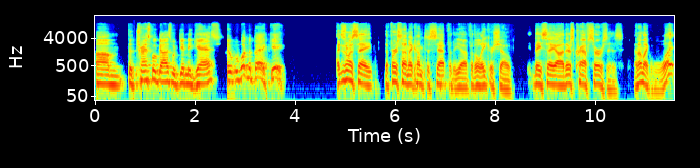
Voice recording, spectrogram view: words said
Um, the transport guys would give me gas. It, wasn't a bad gig. I just want to say the first time I come to set for the uh, for the Lakers show, they say uh, there's craft services, and I'm like, what?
